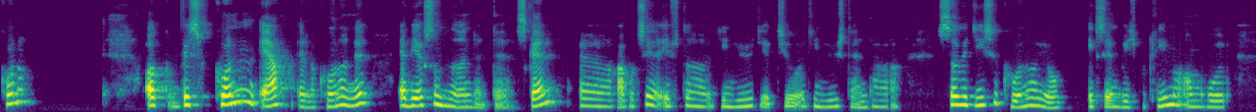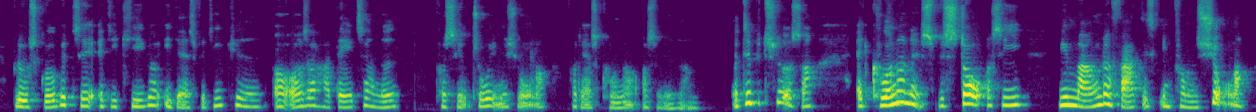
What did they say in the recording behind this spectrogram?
kunder. Og hvis kunden er, eller kunderne, er virksomheden, der skal øh, rapportere efter de nye direktiver og de nye standarder, så vil disse kunder jo eksempelvis på klimaområdet blev skubbet til, at de kigger i deres værdikæde og også har data med på CO2-emissioner fra deres kunder osv. Og det betyder så, at kunderne vil stå og sige, at vi mangler faktisk informationer,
